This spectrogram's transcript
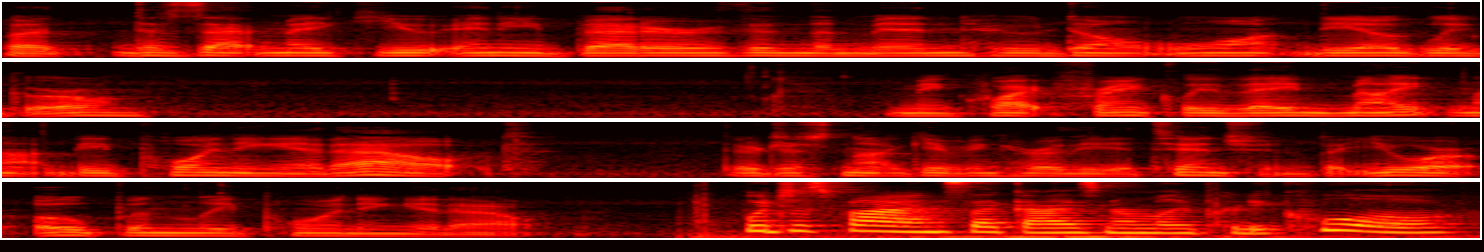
But does that make you any better than the men who don't want the ugly girl? I mean, quite frankly, they might not be pointing it out. They're just not giving her the attention, but you are openly pointing it out. Which is fine because that guy's normally pretty cool.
